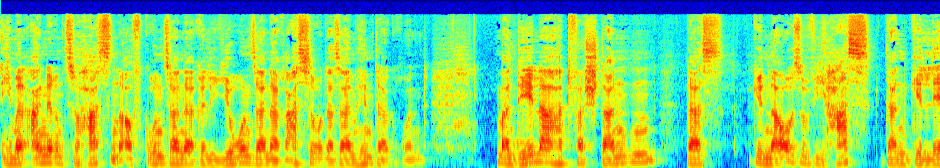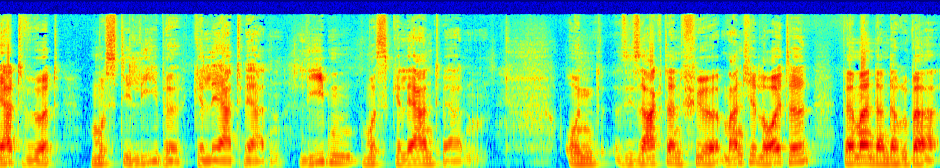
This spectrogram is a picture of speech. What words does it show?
jemand anderen zu hassen aufgrund seiner Religion, seiner Rasse oder seinem Hintergrund. Mandela hat verstanden, dass genauso wie Hass dann gelehrt wird, muss die Liebe gelehrt werden. Lieben muss gelernt werden. Und sie sagt dann für manche Leute, wenn man dann darüber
